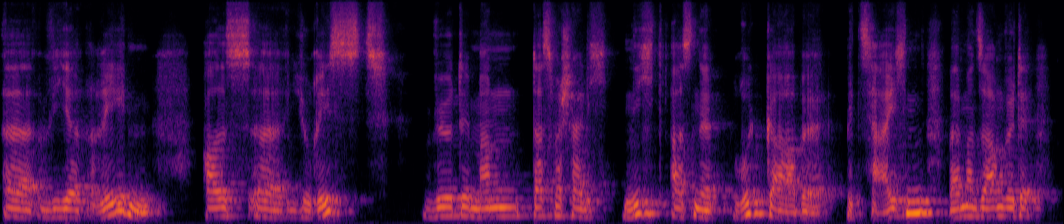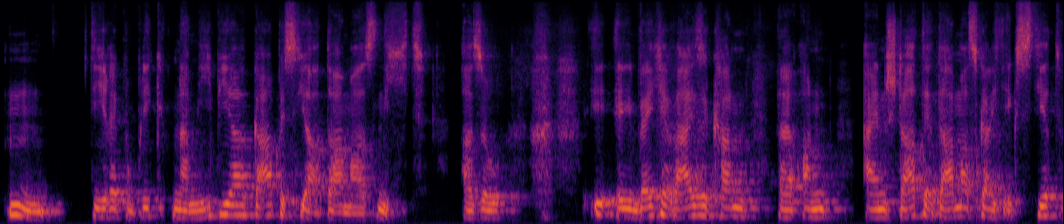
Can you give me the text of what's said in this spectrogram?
äh, wir reden, als äh, Jurist würde man das wahrscheinlich nicht als eine Rückgabe bezeichnen, weil man sagen würde, hm, die Republik Namibia gab es ja damals nicht. Also in welcher Weise kann äh, an einen Staat, der damals gar nicht existiert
